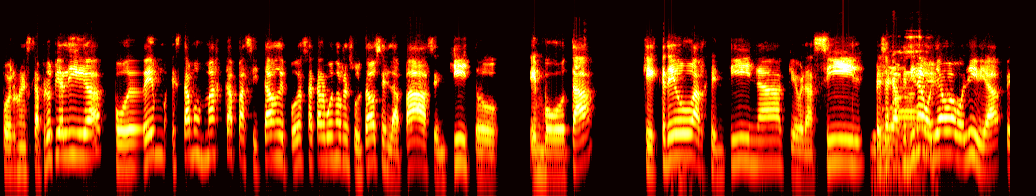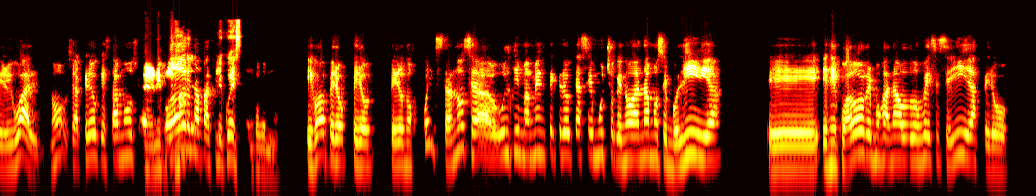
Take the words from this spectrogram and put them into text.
por nuestra propia liga, podemos, estamos más capacitados de poder sacar buenos resultados en La Paz, en Quito, en Bogotá, que creo Argentina, que Brasil, pese a que Argentina goleaba a Bolivia, pero igual, ¿no? O sea, creo que estamos... en Ecuador le cuesta un poco más. Igual, pero, pero, pero nos cuesta, ¿no? O sea, últimamente creo que hace mucho que no ganamos en Bolivia. Eh, en Ecuador hemos ganado dos veces seguidas, pero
